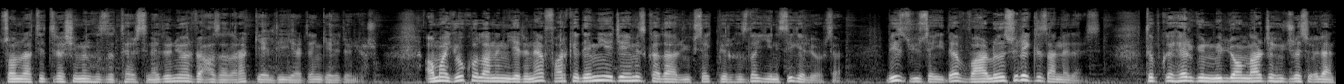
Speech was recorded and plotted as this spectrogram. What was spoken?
Sonra titreşimin hızı tersine dönüyor ve azalarak geldiği yerden geri dönüyor. Ama yok olanın yerine fark edemeyeceğimiz kadar yüksek bir hızla yenisi geliyorsa biz yüzeyde varlığı sürekli zannederiz. Tıpkı her gün milyonlarca hücresi ölen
